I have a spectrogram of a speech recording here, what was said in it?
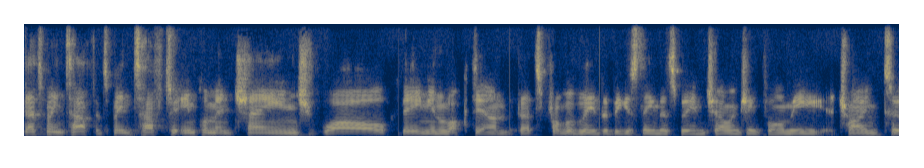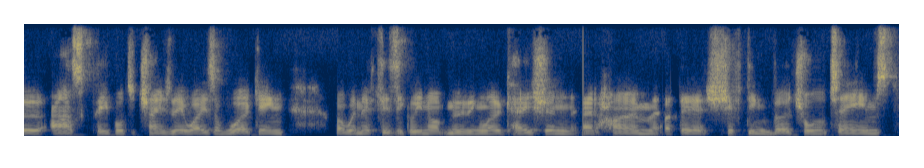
that's been tough. It's been tough to implement change while being in lockdown. That's probably the biggest thing that's been challenging for me, trying to ask people to change their ways of working. But when they're physically not moving location at home, but they're shifting virtual teams,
